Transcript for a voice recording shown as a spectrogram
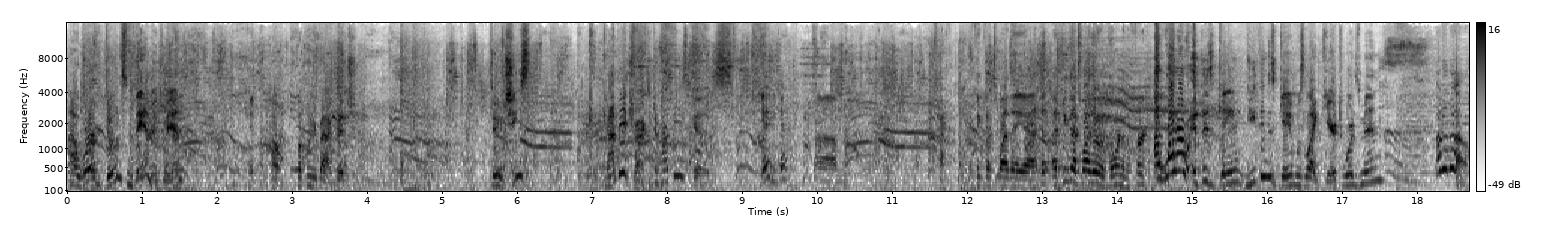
Uh, we're doing some damage, man. Oh, flip on your back, bitch. Dude, she's. Can I be attracted to harpies? Cause Yeah, you can. Um, I think that's why they. Uh, I think that's why they were born in the first place. I wonder if this game. Do you think this game was like geared towards men? I don't know.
